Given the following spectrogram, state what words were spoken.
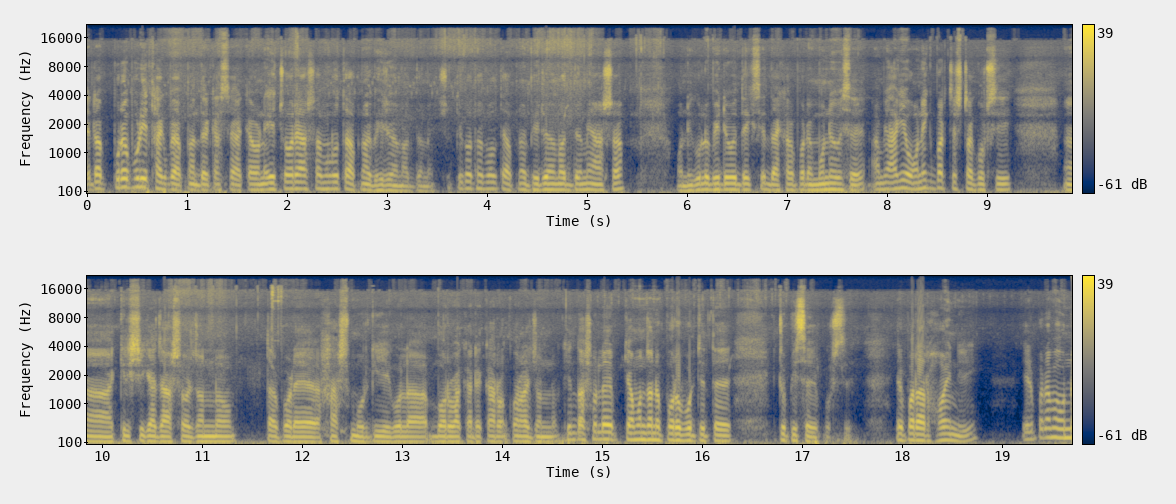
এটা পুরোপুরি থাকবে আপনাদের কাছে। কারণ এই চরে আসা মূলত আপনার ভিডিওর মাধ্যমে। সত্যি কথা বলতে আপনার ভিডিওর মাধ্যমে আসা, অনেকগুলো ভিডিও দেখছি, দেখার পরে মনে হয়েছে, আমি আগে অনেকবার চেষ্টা করছি কৃষিকাজে আসার জন্য, তারপরে হাঁস মুরগি এগুলা বড় আকারে কারণ- করার জন্য। কিন্তু আসলে কেমন যেন পরবর্তীতে একটু পিছিয়ে পড়ছি। এরপর আর হয়নি। এরপর আমি অন্য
